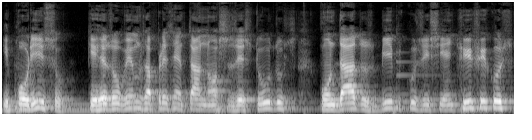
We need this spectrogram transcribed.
E por isso que resolvemos apresentar nossos estudos com dados bíblicos e científicos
